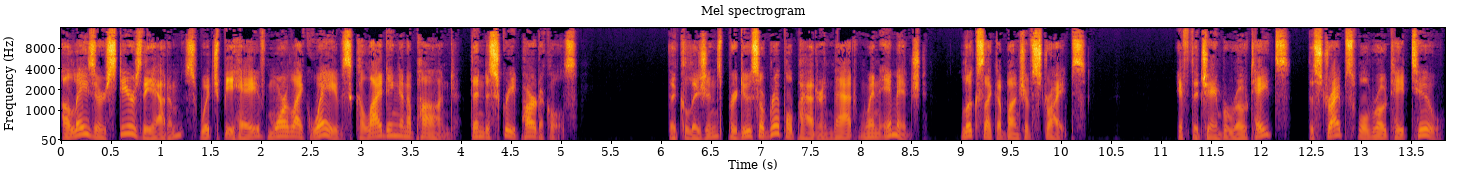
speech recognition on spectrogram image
A laser steers the atoms, which behave more like waves colliding in a pond than discrete particles. The collisions produce a ripple pattern that, when imaged, looks like a bunch of stripes. If the chamber rotates, the stripes will rotate too.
